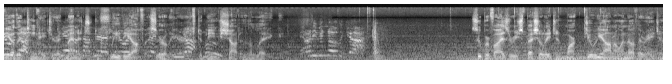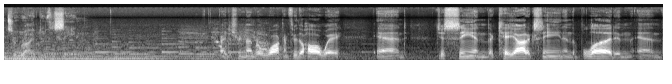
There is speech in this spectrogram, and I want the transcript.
The other teenager had managed to flee the office earlier after being shot in the leg. I don't even know the guy. Supervisory Special Agent Mark Giuliano and other agents arrived at the scene. I just remember walking through the hallway and just seeing the chaotic scene and the blood and, and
